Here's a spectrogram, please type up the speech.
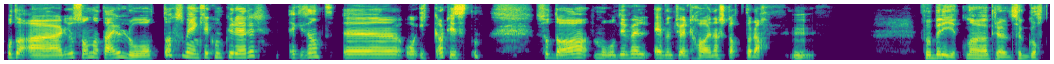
Og da er det jo sånn at det er jo låta som egentlig konkurrerer, ikke sant? Eh, og ikke artisten. Så da må de vel eventuelt ha en erstatter, da. Mm. For britene har jo prøvd så godt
